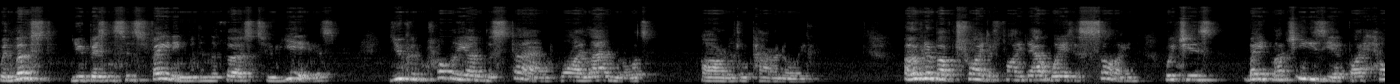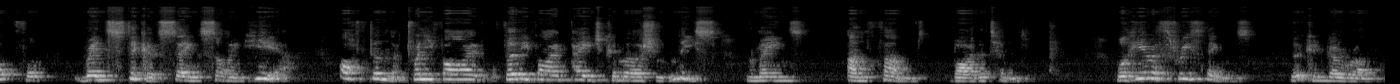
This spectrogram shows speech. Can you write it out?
With most new businesses failing within the first two years, you can probably understand why landlords are a little paranoid. Over and above trying to find out where to sign, which is made much easier by helpful red stickers saying sign here, often the 25 or 35 page commercial lease remains unthumbed by the tenant. Well, here are three things that can go wrong.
